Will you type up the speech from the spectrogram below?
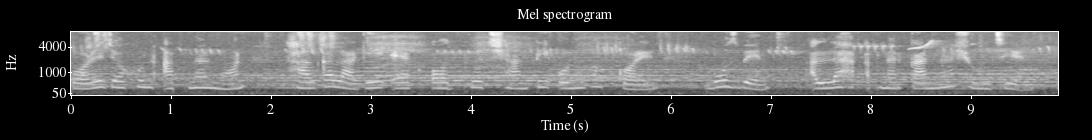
পরে যখন আপনার মন হালকা লাগে, এক অদ্ভুত শান্তি অনুভব করেন। বুঝবেন, আল্লাহ আপনার কান্না শুনছেন।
